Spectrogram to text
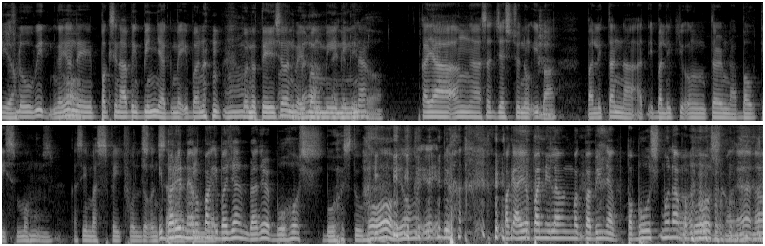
Yeah. fluid. Ngayon eh pag sinabing binyag may iba ng connotation, may Iba ibang na, meaning na. oh. Kaya ang uh, suggestion ng iba, palitan na at ibalik yung term na bautismo. Kasi mas faithful doon sa Iba rin, meron pang iba dyan, brother, buhos. Buhos tubig. Oo, yung, y- hindi ba, pag ayaw pa nilang magpabinyag, pabuhos mo na, pabuhos. Mga yan, no?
